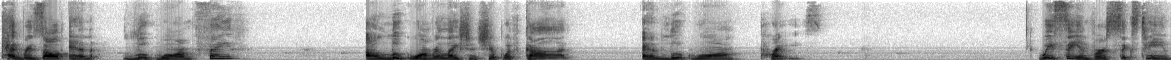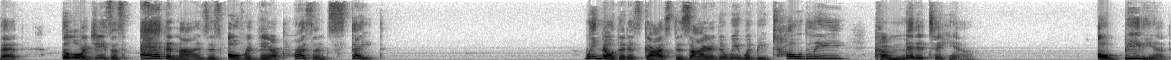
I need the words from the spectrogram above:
can result in lukewarm faith, a lukewarm relationship with God, and lukewarm praise we see in verse 16 that the Lord Jesus agonizes over their present state. We know that it's God's desire that we would be totally committed to Him, obedient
